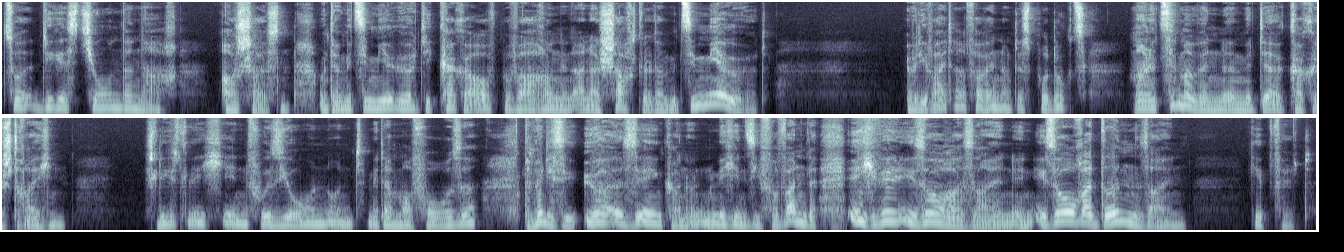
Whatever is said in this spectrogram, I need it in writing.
zur Digestion danach ausscheißen. Und damit sie mir gehört, die Kacke aufbewahren in einer Schachtel, damit sie mir gehört über die weitere Verwendung des Produkts meine Zimmerwände mit der Kacke streichen. Schließlich in Fusion und Metamorphose, damit ich sie überall sehen kann und mich in sie verwandle. Ich will Isora sein, in Isora drin sein, gipfelt.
